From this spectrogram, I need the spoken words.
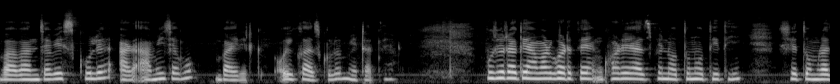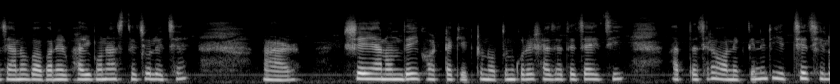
বাবান যাবে স্কুলে আর আমি যাব বাইরের ওই কাজগুলো মেটাতে। পুজোর আগে আমার ঘরেতে, ঘরে আসবে নতুন অতিথি। সে তোমরা জানো বাবানের ভাই বোন আসতে চলেছে। আর সেই আনন্দেই ঘরটাকে একটু নতুন করে সাজাতে চাইছি। আর তাছাড়া অনেক দিনেরই ইচ্ছে ছিল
